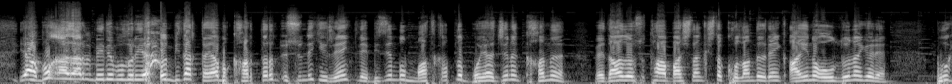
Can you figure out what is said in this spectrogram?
ya bu kadar mı beni bulur ya? Oğlum bir dakika ya bu kartların üstündeki renkle bizim bu matkaplı boyacının kanı ve daha doğrusu ta başlangıçta kullandığı renk aynı olduğuna göre bu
